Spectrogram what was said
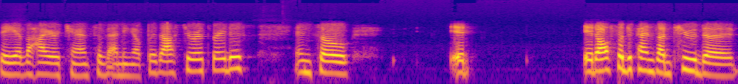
they have a higher chance of ending up with osteoarthritis. And so it it also depends on too the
